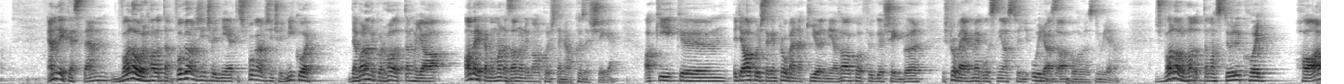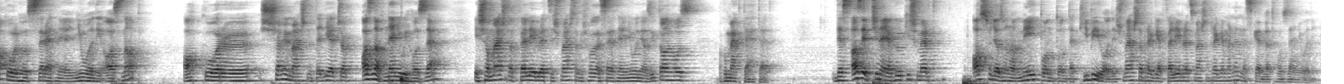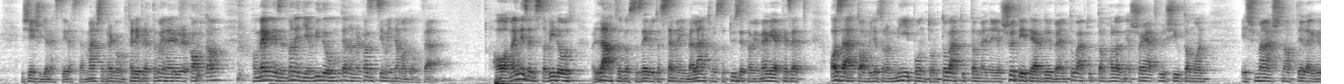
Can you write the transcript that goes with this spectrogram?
Emlékeztem, valahol hallottam, fogalmam sincs, hogy miért, és fogalmam sincs, hogy mikor, de valamikor hallottam, hogy a Amerikában van az anonim alkoholistának a közössége, akik ö, egy alkoholistaként próbálnak kijönni az alkoholfüggőségből, és próbálják megúszni azt, hogy újra az alkoholhoz nyúljanak. És valahol hallottam azt tőlük, hogy ha alkoholhoz szeretnél nyúlni aznap, akkor semmi más ne tegyél, csak aznap ne nyújj hozzá, és ha másnap felébredsz, és másnap is hozzá szeretnél nyúlni az italhoz, akkor megteheted. De ezt azért csinálják ők is, mert az, hogy azon a mély ponton te kibírod, és másnap reggel felébredsz, másnap reggel már nem lesz kedved hozzányúlni. És én is ugyanezt éreztem. Másnap reggel, amikor felébredtem, olyan erőre kaptam. Ha megnézed, van egy ilyen videó utána, aminek az a cím, hogy nem adom fel. Ha megnézed ezt a videót, látod azt az erőt a szemeimben, látod azt a tüzet, ami megérkezett, azáltal, hogy azon a mély ponton tovább tudtam menni, hogy a sötét erdőben tovább tudtam haladni a saját hősi utamon, és másnap tényleg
